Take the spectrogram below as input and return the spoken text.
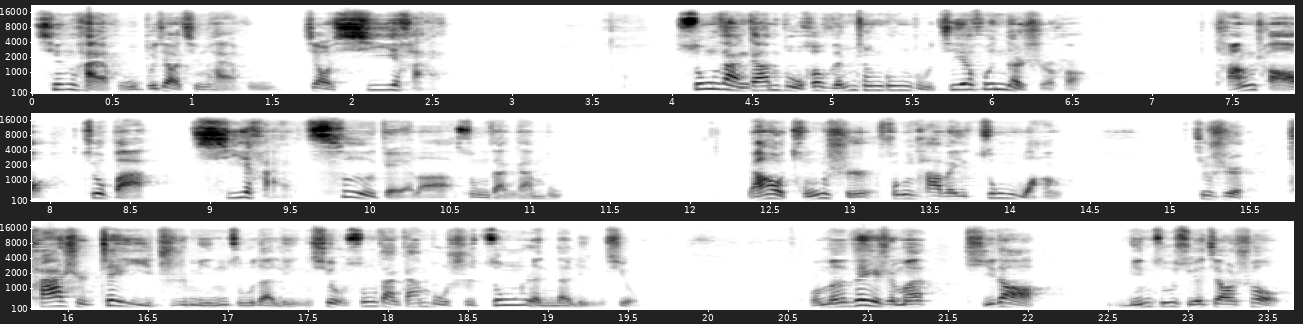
青海湖不叫青海湖，叫西海。松赞干布和文成公主结婚的时候，唐朝就把西海赐给了松赞干布。然后同时封他为宗王，就是他是这一支民族的领袖。松赞干布是宗人的领袖。我们为什么提到民族学教授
